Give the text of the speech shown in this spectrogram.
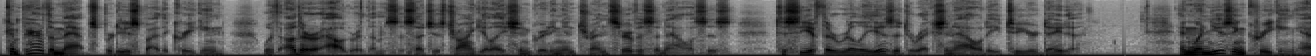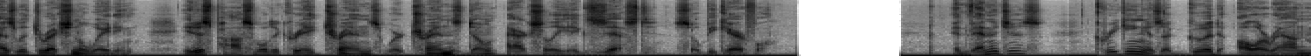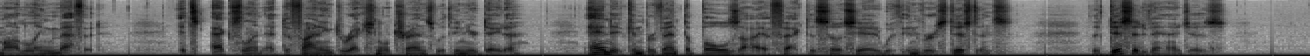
Compare the maps produced by the Kriging with other algorithms such as triangulation, gridding, and trend surface analysis to see if there really is a directionality to your data. And when using Kriging, as with directional weighting, it is possible to create trends where trends don't actually exist, so be careful. Advantages? Kriging is a good all-around modeling method. It's excellent at defining directional trends within your data, and it can prevent the bullseye effect associated with inverse distance. The disadvantages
